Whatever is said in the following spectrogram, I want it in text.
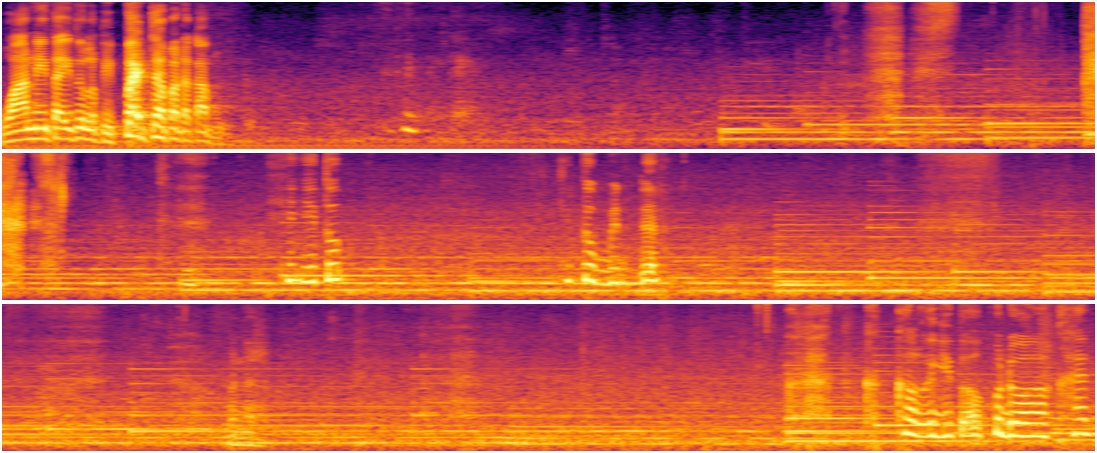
wanita itu lebih baik daripada kamu. itu itu benar Bener. K- kalau gitu aku doakan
